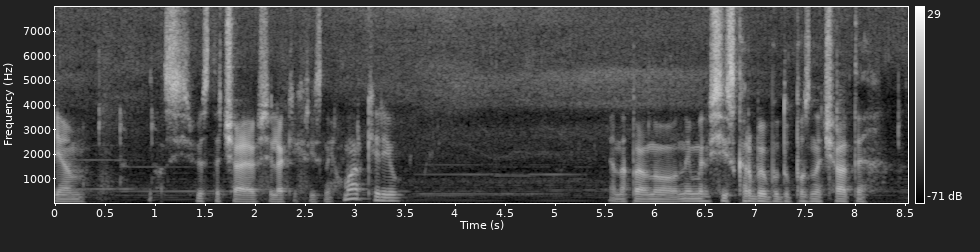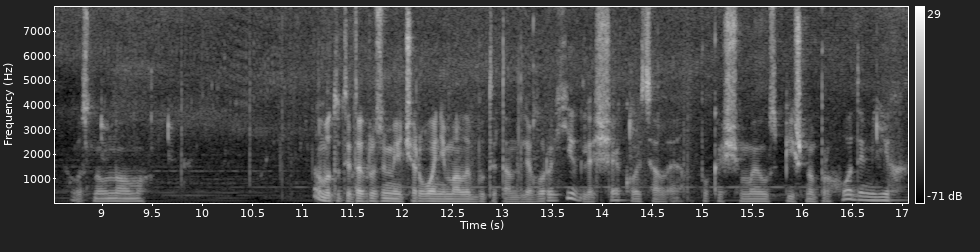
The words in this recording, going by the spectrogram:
є. У нас вистачає всіляких різних маркерів. Я, напевно, ними всі скарби буду позначати в основному. Ну, бо тут, я так розумію, червоні мали бути там для ворогів, для ще когось, але поки що ми успішно проходимо їх.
